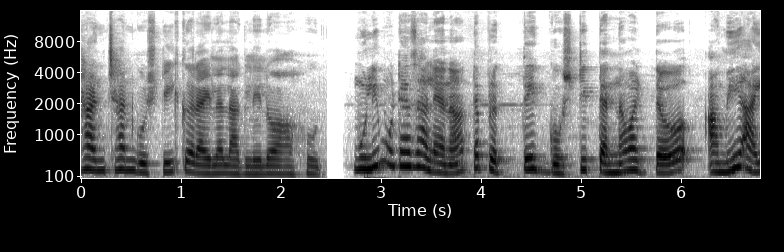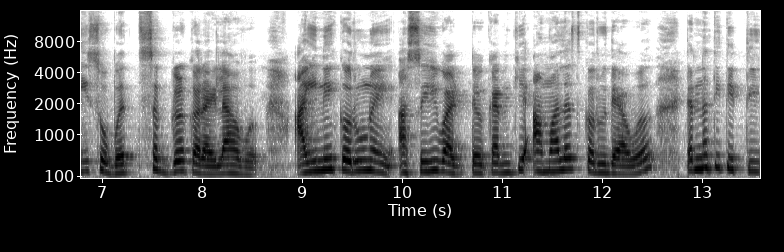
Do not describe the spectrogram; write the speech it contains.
छान छान गोष्टी करायला लागलेलो आहोत. मुली मोठ्या झाल्या ना त्या प्रत्येक गोष्टीत त्यांना वाटतं आम्ही आईसोबत सगळं करायला हवं. आईने करू नये असंही वाटतं. कारण की आम्हालाच करू द्यावं. त्यांना ती तितकी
